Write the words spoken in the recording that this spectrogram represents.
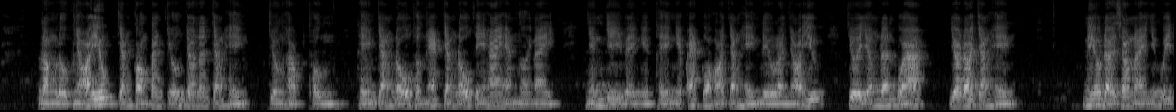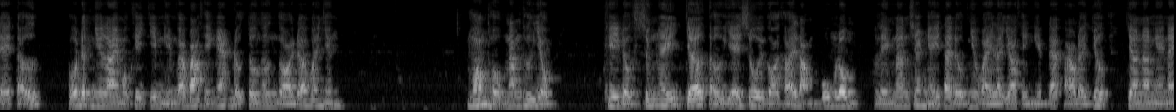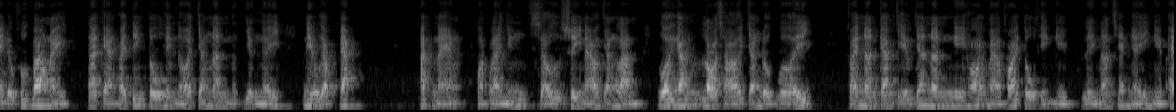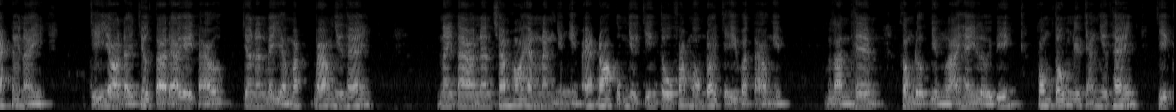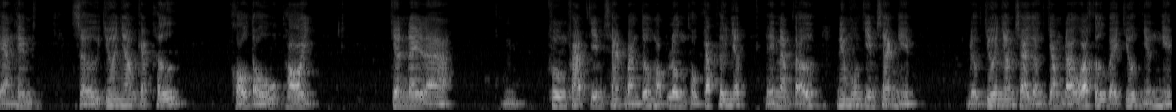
Lần lượt nhỏ yếu, chẳng còn tăng trưởng cho nên chẳng hiện trường hợp thuần thiện chẳng đủ, thuần ác chẳng đủ thì hai hạng người này, những gì về nghiệp thiện, nghiệp ác của họ chẳng hiện đều là nhỏ yếu, chưa dẫn đến quả, do đó chẳng hiện. Nếu đời sau này những vị đệ tử của Đức Như Lai một khi chiêm nghiệm quả báo thiện ác được tương ưng rồi đối với những món thuộc năm thứ dục, khi được xứng ý chớ tự dễ xuôi rồi khởi lòng buông lung liền nên xét nghĩ ta được như vậy là do thiện nghiệp đã tạo đời trước, cho nên ngày nay được phước báo này, ta càng phải tiến tu thêm nữa, chẳng nên dừng nghỉ. Nếu gặp ác, ách nạn, hoặc là những sự suy não chẳng lành, gối gắm, lo sợ chẳng được vừa ý, phải nên cam chịu chứ nên nghi hối mà thoái tu thiện nghiệp. Liền nên xét nghĩ nghiệp ác thế này, chỉ do đời trước ta đã gây tạo, cho nên bây giờ mắc báo như thế nay ta nên sám hối ăn năn những nghiệp ác đó cũng như chuyên tu pháp môn đối trị và tạo nghiệp lành thêm, không được dừng lại hay lười biếng. Phóng túng nếu chẳng như thế, chỉ càng thêm sự chứa nhóm các thứ khổ tụ thôi. Trên đây là phương pháp chiêm sát bằng tướng mộc luân thuộc cách thứ nhất. Hiện nam tử, nếu muốn chiêm sát nghiệp, được chứa nhóm xa gần trong đời quá khứ về trước những nghiệp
